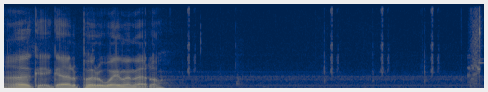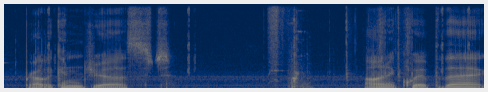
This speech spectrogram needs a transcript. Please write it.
Okay, gotta put away my metal. Probably can just unequip that,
